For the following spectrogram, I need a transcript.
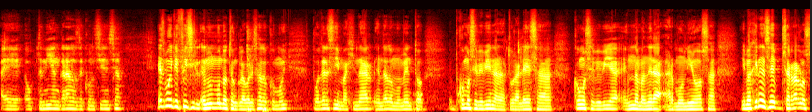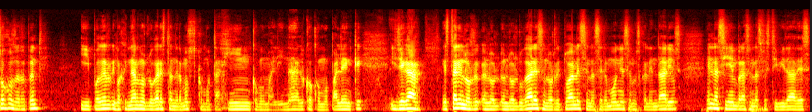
eh, obtenían grados de conciencia es muy difícil en un mundo tan globalizado como hoy poderse imaginar en dado momento cómo se vivía en la naturaleza, cómo se vivía en una manera armoniosa. Imagínense cerrar los ojos de repente y poder imaginarnos lugares tan hermosos como Tajín, como Malinalco, como Palenque, y llegar, estar en los, en, los, lugares, en los rituales, en las ceremonias, en los calendarios, en las siembras, en las festividades,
